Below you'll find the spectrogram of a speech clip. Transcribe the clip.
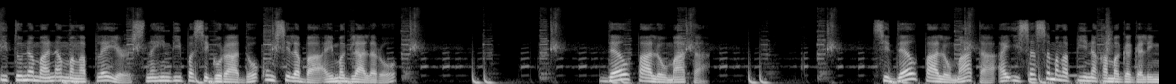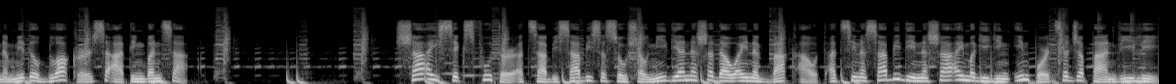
Ito naman ang mga players na hindi pa sigurado kung sila ba ay maglalaro. Del Palo Mata Si Del Palo Mata ay isa sa mga pinakamagagaling na middle blocker sa ating bansa. Siya ay 6-footer at sabi-sabi sa social media na siya daw ay nag-back out at sinasabi din na siya ay magiging import sa Japan V-League.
